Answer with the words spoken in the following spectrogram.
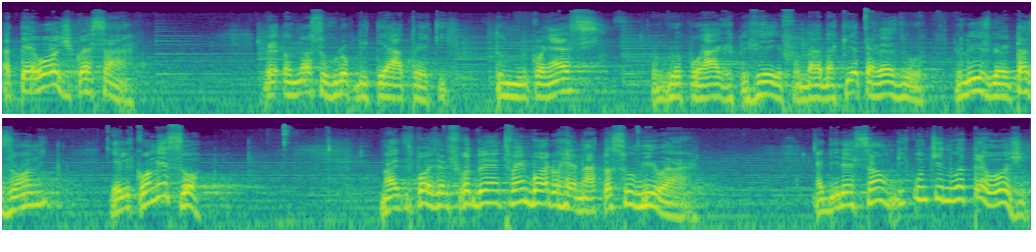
até hoje com essa o nosso grupo de teatro aqui. Todo mundo conhece, o grupo Agape veio fundado aqui através do, do Luiz Bertazzoni. Ele começou. Mas depois ele ficou doente, foi embora. O Renato assumiu a, a direção e continua até hoje.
